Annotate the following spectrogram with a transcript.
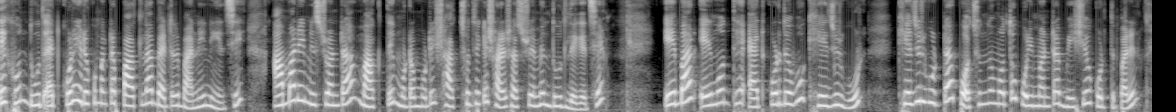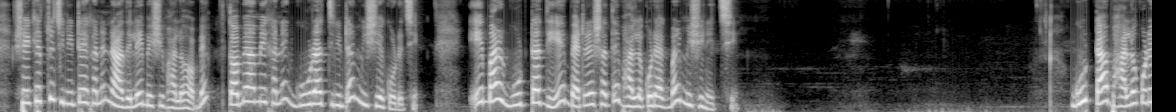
দেখুন, দুধ অ্যাড করে এরকম একটা পাতলা ব্যাটার বানিয়ে নিয়েছি। আমার এই মিশ্রণটা মাখতে মোটামুটি সাতশো থেকে সাড়ে সাতশো এমএল দুধ লেগেছে। এবার এর মধ্যে অ্যাড করে দেবো খেজুর গুড়। খেজুর গুড়টা পছন্দ মতো পরিমাণটা বেশিও করতে পারেন। সেক্ষেত্রে চিনিটা এখানে না দিলেই বেশি ভালো হবে। তবে আমি এখানে গুড় আর চিনিটা মিশিয়ে করেছি। এবার গুড়টা দিয়ে ব্যাটারের সাথে ভালো করে একবার মিশিয়ে নিচ্ছি। গুড়টা ভালো করে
